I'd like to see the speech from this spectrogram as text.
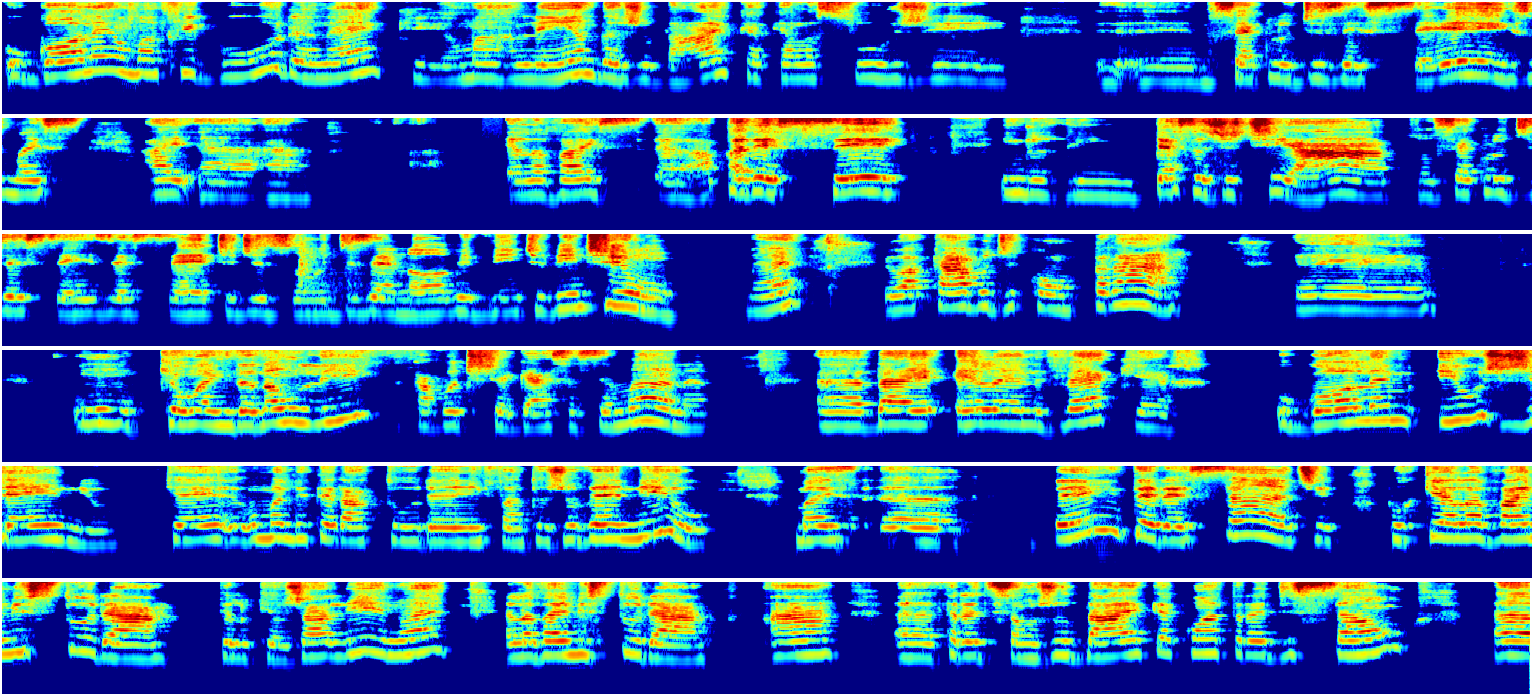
o golem é uma figura, né, que é uma lenda judaica, que ela surge eh, no século XVI, mas ela vai aparecer em, em, peças de teatro no século XVI, XVII, XVIII, XIX, XX, XXI. Né? Eu acabo de comprar é, um que eu ainda não li, acabou de chegar essa semana, uh, da Ellen Wecker, O Golem e o Gênio, que é uma literatura infanto-juvenil, mas uh, bem interessante, porque ela vai misturar, pelo que eu já li, não é? Ela vai misturar a, a tradição judaica com a tradição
